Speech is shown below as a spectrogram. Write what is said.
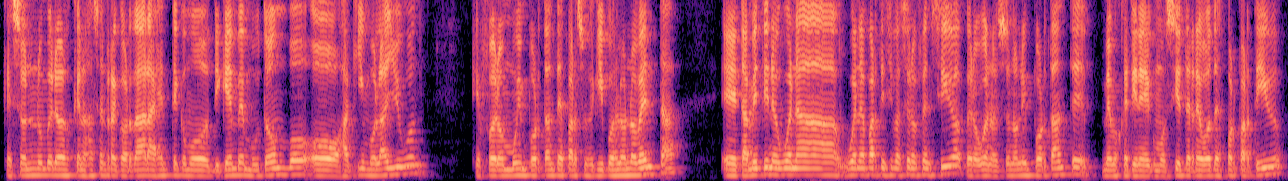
que son números que nos hacen recordar a gente como Dikembe Mutombo o Hakim Olajuwon, que fueron muy importantes para sus equipos en los 90. Eh, también tiene buena, buena participación ofensiva, pero bueno, eso no es lo importante. Vemos que tiene como 7 rebotes por partido,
